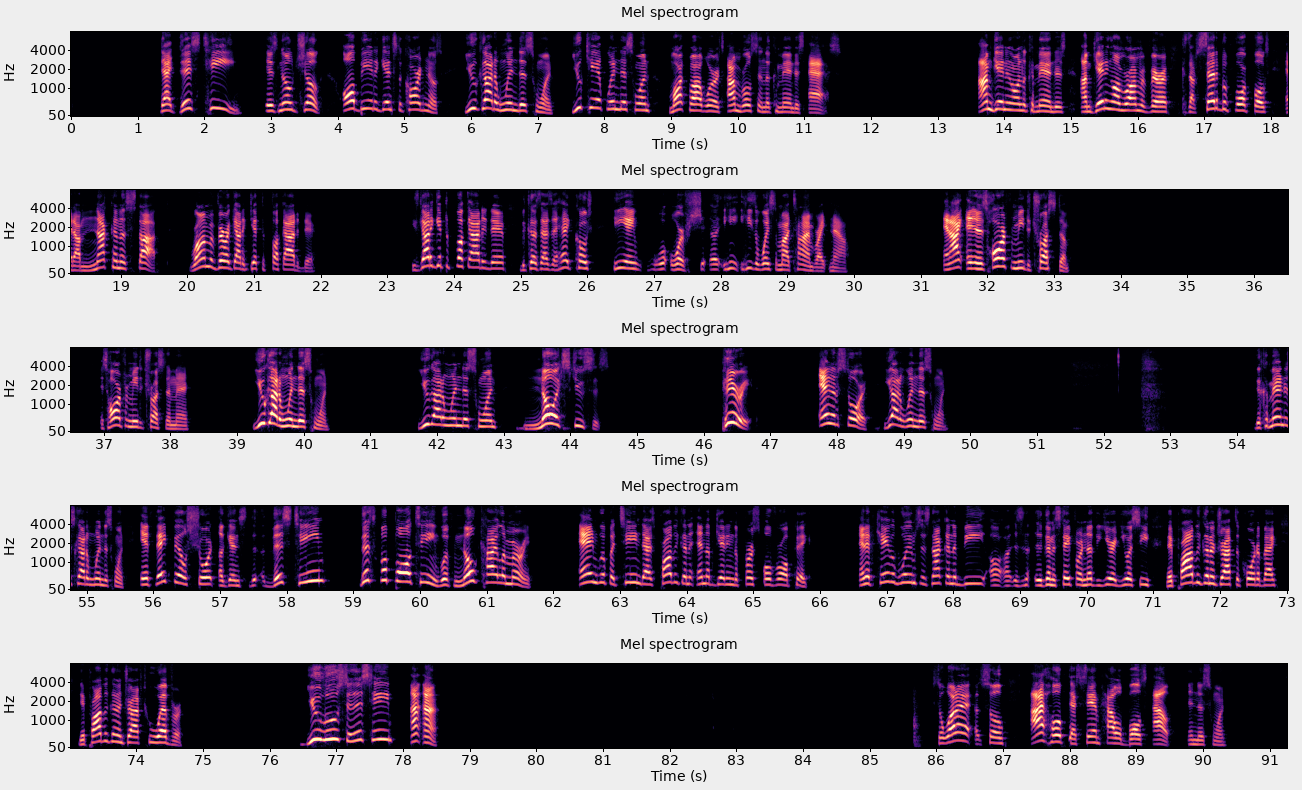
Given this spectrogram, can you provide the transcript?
that this team is no joke, albeit against the Cardinals. You got to win this one. You can't win this one. Mark my words, I'm roasting the commander's ass. I'm getting on the commanders. I'm getting on Ron Rivera because I've said it before, folks, and I'm not going to stop. Ron Rivera got to get the fuck out of there. He's got to get the fuck out of there because as a head coach, he ain't worth shit. Uh, he he's a waste of my time right now. And I and it's hard for me to trust them. It's hard for me to trust them, man. You got to win this one. You got to win this one. No excuses. Period. End of story. You got to win this one. The Commanders got to win this one. If they fell short against th- this team, this football team with no Kyler Murray, and with a team that's probably going to end up getting the first overall pick, and if Caleb Williams is not going to be uh, uh is going to stay for another year at USC, they're probably going to draft a quarterback. They're probably going to draft whoever. You lose to this team, uh uh-uh. uh So what I uh, so I hope that Sam Howell bolts out in this one,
